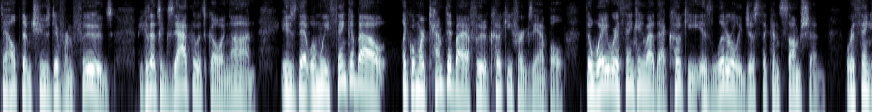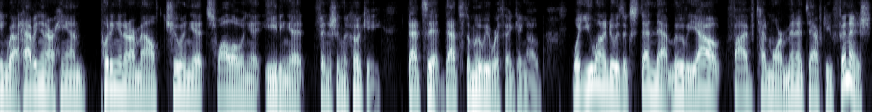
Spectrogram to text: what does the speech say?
to help them choose different foods because that's exactly what's going on is that when we think about like when we're tempted by a food a cookie for example the way we're thinking about that cookie is literally just the consumption. We're thinking about having in our hand putting it in our mouth chewing it swallowing it eating it finishing the cookie. That's it. That's the movie we're thinking of. What you want to do is extend that movie out five ten more minutes after you finish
